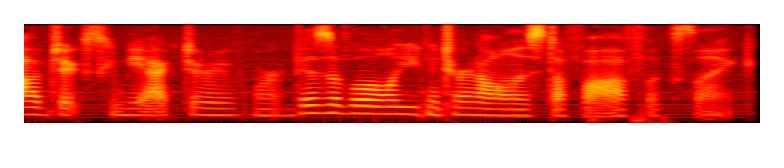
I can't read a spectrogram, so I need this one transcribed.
Objects can be active, more visible. You can turn all this stuff off, looks like.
